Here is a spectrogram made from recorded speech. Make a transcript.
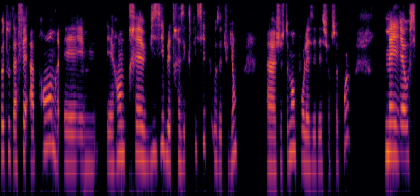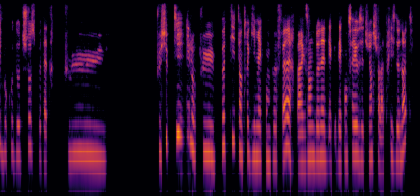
peut tout à fait apprendre et, et, rendre très visible et très explicite aux étudiants, euh, justement pour les aider sur ce point. Mais il y a aussi beaucoup d'autres choses peut-être plus plus subtiles ou plus petites entre guillemets qu'on peut faire. Par exemple, donner des, conseils aux étudiants sur la prise de notes.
